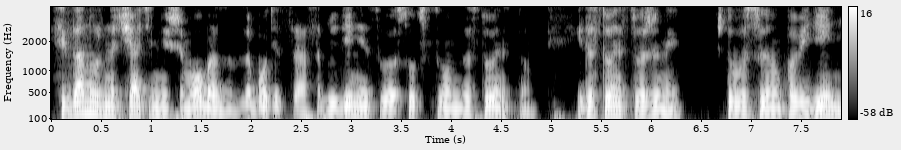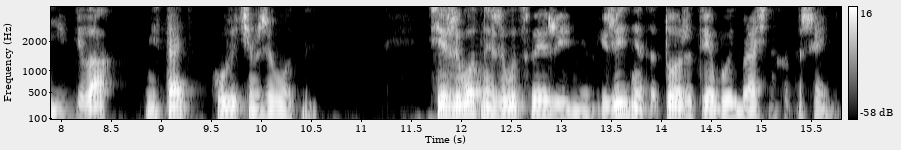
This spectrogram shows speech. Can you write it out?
Всегда нужно тщательнейшим образом заботиться о соблюдении своего собственного достоинства и достоинства жены, чтобы в своем поведении в делах не стать хуже, чем животные. Все животные живут своей жизнью, и жизнь эта тоже требует брачных отношений.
